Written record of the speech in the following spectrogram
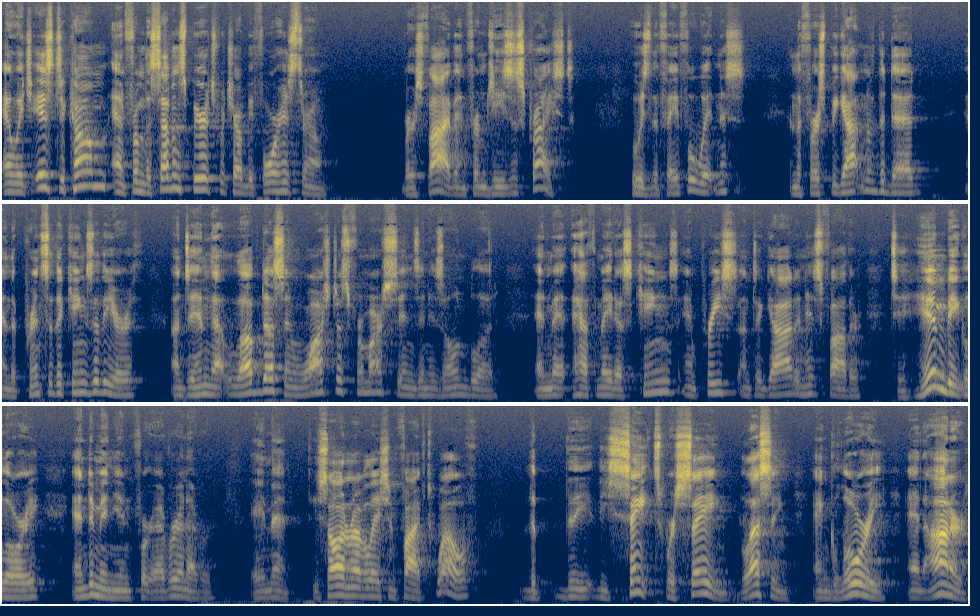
and which is to come, and from the seven spirits which are before his throne. Verse 5 And from Jesus Christ, who is the faithful witness, and the first begotten of the dead, and the prince of the kings of the earth, unto him that loved us and washed us from our sins in his own blood, and hath made us kings and priests unto God and his Father. To him be glory and dominion forever and ever. Amen. You saw in Revelation 5:12, the, the, the saints were saying blessing and glory and honor.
